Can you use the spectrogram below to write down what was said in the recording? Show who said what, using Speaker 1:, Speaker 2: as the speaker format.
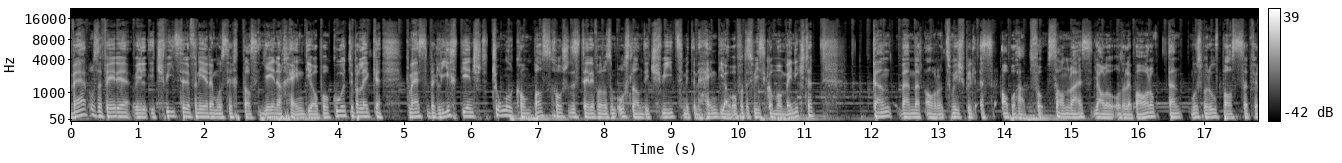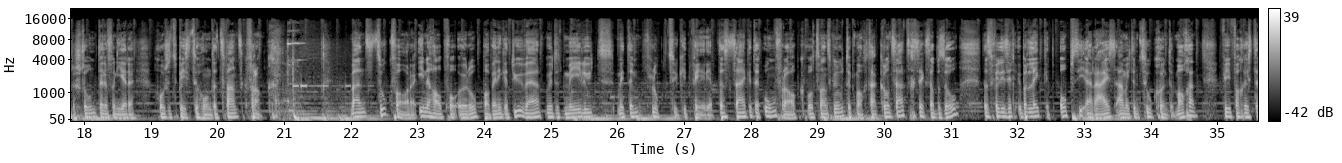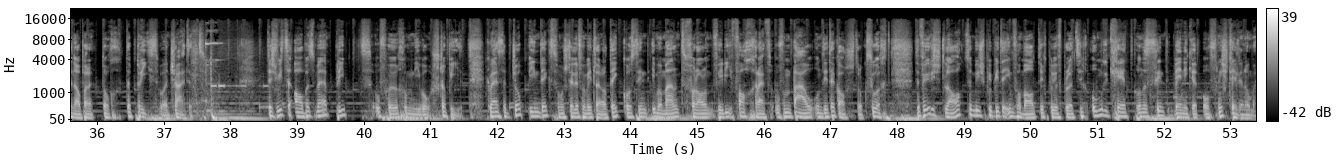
Speaker 1: Wer aus der Ferien will in die Schweiz telefonieren, muss sich das je nach Handy-Abo gut überlegen. Gemäss dem Vergleichsdienst Dschungelkompass kostet das Telefon aus dem Ausland in die Schweiz mit dem Handy-Abo von der Swisscom am wenigsten. Dann, wenn man aber zum Beispiel ein Abo hat von Sunrise, Yalo oder Lebaro, dann muss man aufpassen, für eine Stunde telefonieren kostet es bis zu 120 Franken. Wenn das Zugfahren innerhalb von Europa weniger teuer wäre, würden mehr Leute mit dem Flugzeug in die Ferien. Das zeigt eine Umfrage, die 20 Minuten gemacht hat. Grundsätzlich ist es aber so, dass viele sich überlegen, ob sie eine Reise auch mit dem Zug machen könnten. Vielfach ist dann aber doch der Preis, der entscheidet. Der Schweizer Arbeitsmarkt bleibt auf hohem Niveau stabil. Gemäss dem Jobindex vom Stellenvermittler Adeco sind im Moment vor allem viele Fachkräfte auf dem Bau und in der Gastro gesucht. Dafür ist die Lage zum Beispiel bei den Informatikberufen plötzlich umgekehrt und es sind weniger offene Stellen rum.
